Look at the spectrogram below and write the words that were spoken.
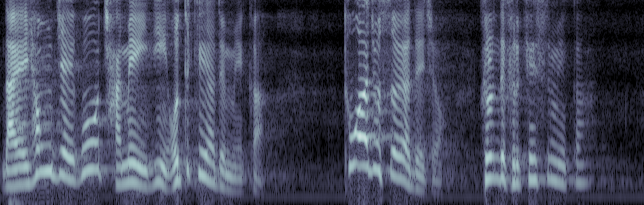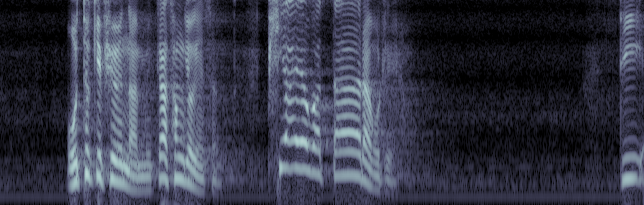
나의 형제고 자매이니 어떻게 해야 됩니까? 도와줬어야 되죠. 그런데 그렇게 했습니까? 어떻게 표현합니까? 성경에서는 피하여 갔다라고 그래요. The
